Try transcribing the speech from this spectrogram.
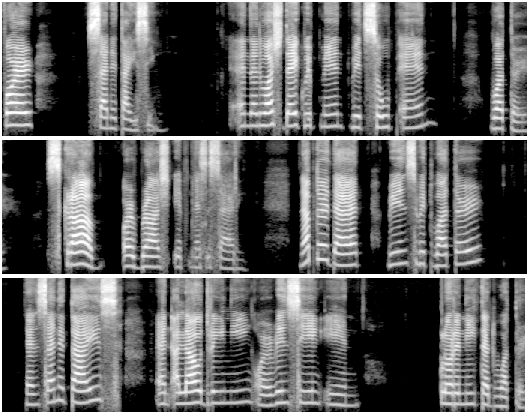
for sanitizing. And then wash the equipment with soap and water. Scrub or brush if necessary. And after that, rinse with water, then sanitize and allow draining or rinsing in chlorinated water.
